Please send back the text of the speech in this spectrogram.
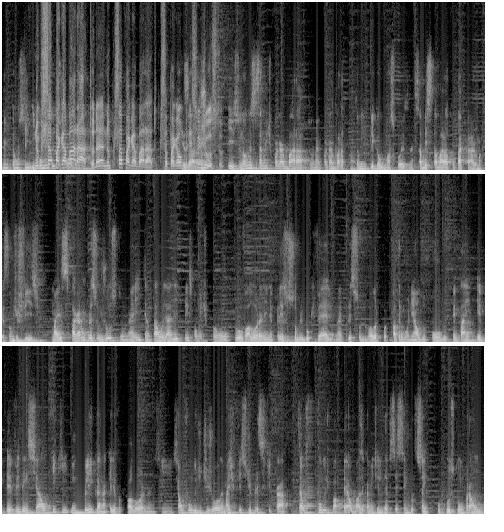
Né? Então, assim, não precisa pagar barato, né? Não precisa pagar barato. Precisa pagar um Exato, preço justo. Isso. Não necessariamente pagar barato, né? Pagar barato também implica algumas coisas, né? Saber se está barato ou está caro é uma questão difícil, mas pagar um preço justo, né, e tentar olhar ali principalmente para o valor ali, né, preço sobre book value, né, preço sobre o valor patrimonial do fundo, tentar evidenciar o que, que implica naquele valor, né, assim, se é um fundo de tijolo é mais difícil de precificar, é um fundo de papel, basicamente ele deve ser 100% o custo, um para um,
